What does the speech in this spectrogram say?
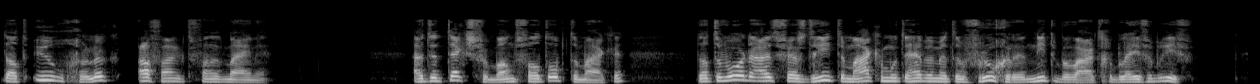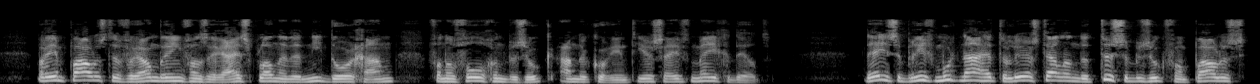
dat uw geluk afhangt van het mijne. Uit het tekstverband valt op te maken dat de woorden uit vers 3 te maken moeten hebben met een vroegere, niet bewaard gebleven brief, waarin Paulus de verandering van zijn reisplan en het niet doorgaan van een volgend bezoek aan de Corinthiërs heeft meegedeeld. Deze brief moet na het teleurstellende tussenbezoek van Paulus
